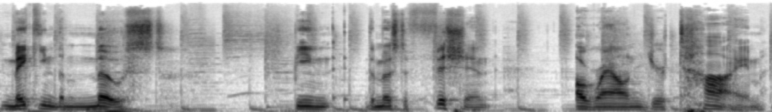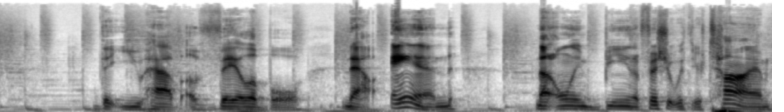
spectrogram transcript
making the most, being the most efficient around your time that you have available now. And not only being efficient with your time,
